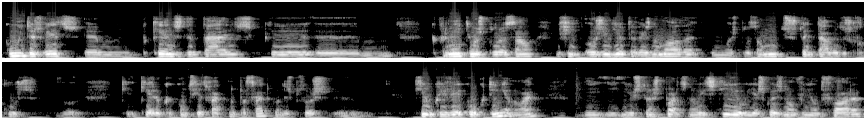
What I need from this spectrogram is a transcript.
com muitas vezes um, pequenos detalhes que, um, que permitem uma exploração, enfim, hoje em dia outra vez na moda, uma exploração muito sustentável dos recursos que, que, era o que acontecia de facto no passado, quando as pessoas uh, tinham que viver com o que tinham, não é? E, e, e, os transportes não existiam e as coisas não vinham de fora,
